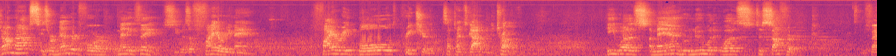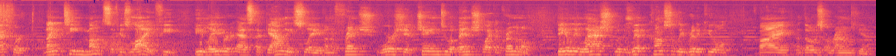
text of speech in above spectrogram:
John Knox is remembered for many things. He was a fiery man, a fiery, bold preacher that sometimes got him into trouble. He was a man who knew what it was to suffer. In fact, for 19 months of his life, he, he labored as a galley slave on a French warship, chained to a bench like a criminal, daily lashed with a whip, constantly ridiculed by those around him.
